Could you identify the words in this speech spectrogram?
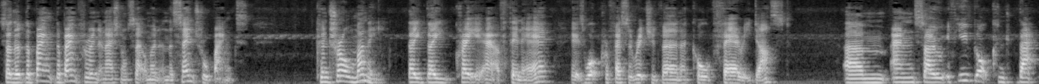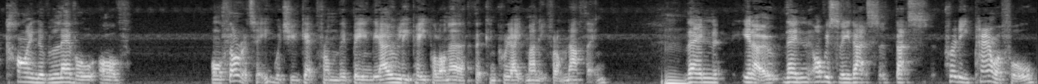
so that the bank, the Bank for International Settlement, and the central banks control money. They they create it out of thin air. It's what Professor Richard Werner called fairy dust. Um, and so, if you've got con- that kind of level of authority, which you get from the, being the only people on earth that can create money from nothing, mm. then you know, then obviously that's that's pretty powerful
